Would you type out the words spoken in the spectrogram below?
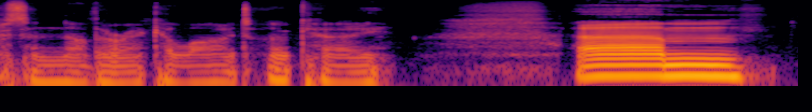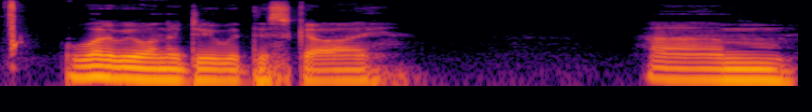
It's another acolyte. Okay. Um, what do we want to do with this guy? Um.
